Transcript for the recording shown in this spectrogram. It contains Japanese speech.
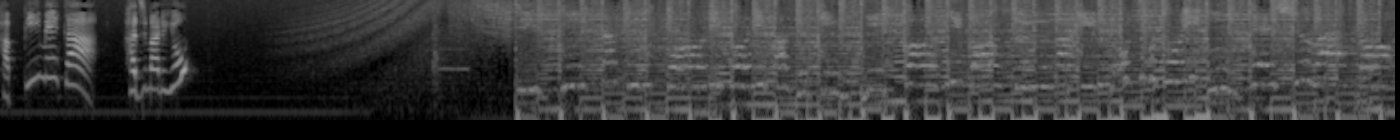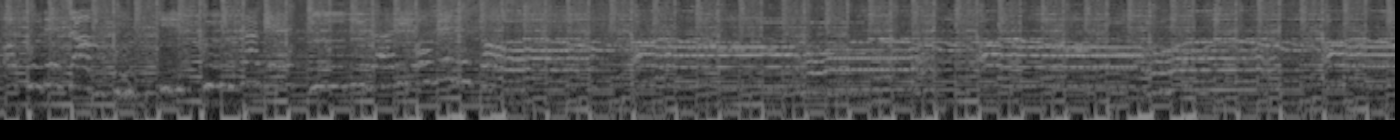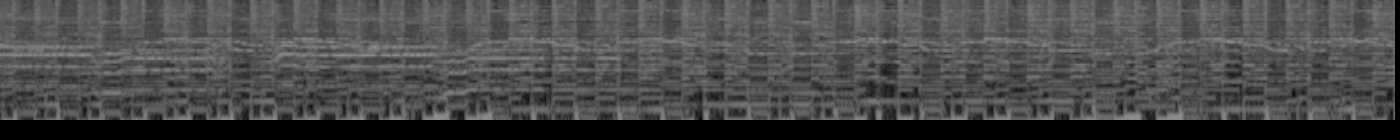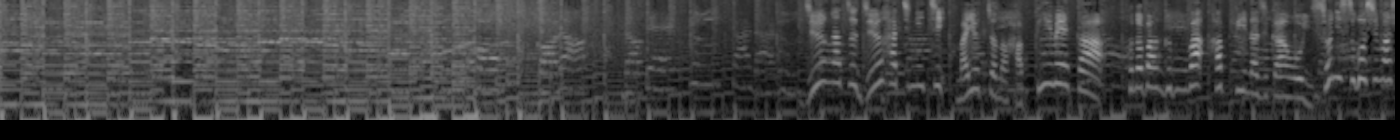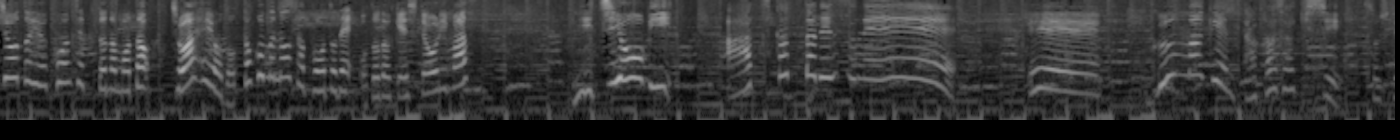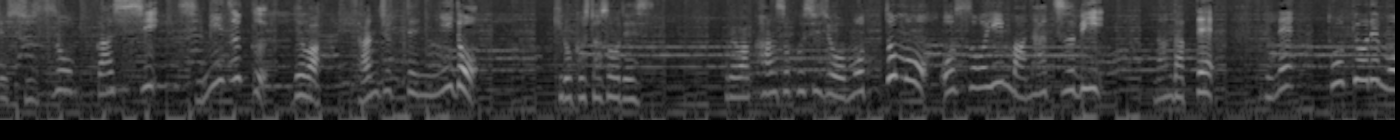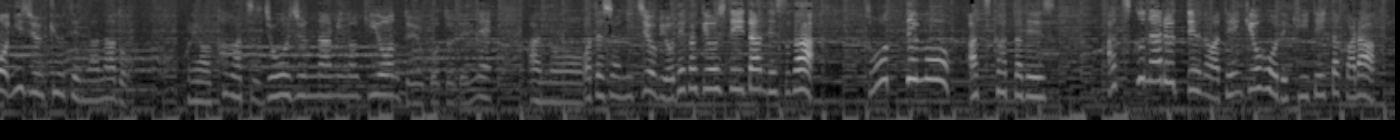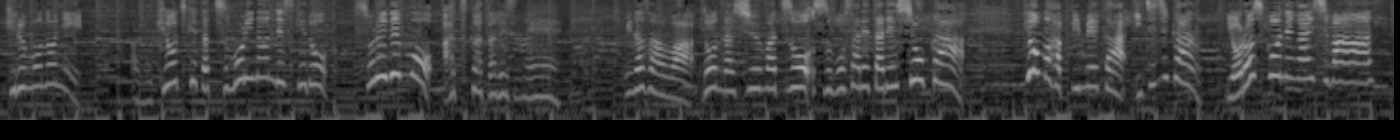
ハッピーメーカー始まるよ。日まゆっちょのハッピーメーカー。この番組はハッピーな時間を一緒に過ごしましょうというコンセプトのもとチョアヘヨ .com のサポートでお届けしております。日曜日暑かったですね。えー、群馬県高崎市そして静岡市清水区では30.2度記録したそうです。これは観測史上最も遅い真夏日。なんだって。でね東京でも29.7度。これは9月上旬並みの気温ということでね、あのー私は日曜日お出かけをしていたんですがとっても暑かったです。暑くなるっていうのは天気予報で聞いていたから着るものにあの気をつけたつもりなんですけどそれでも暑かったですね。皆さんはどんな週末を過ごされたでしょうか？今日もハッピーメーカー1時間よろしくお願いします。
